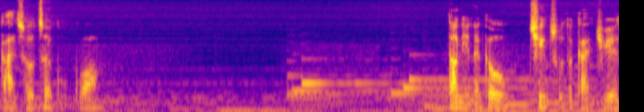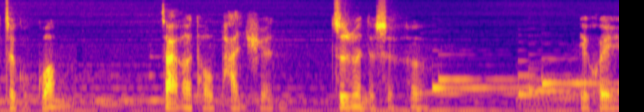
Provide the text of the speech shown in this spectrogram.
感受这股光。当你能够清楚的感觉这股光在额头盘旋、滋润的时候，你会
